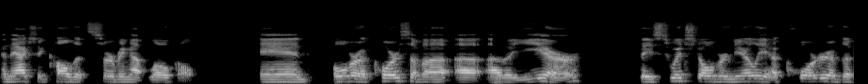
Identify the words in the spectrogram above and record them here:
and they actually called it Serving Up Local. And over a course of a, a, of a year, they switched over nearly a quarter of the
